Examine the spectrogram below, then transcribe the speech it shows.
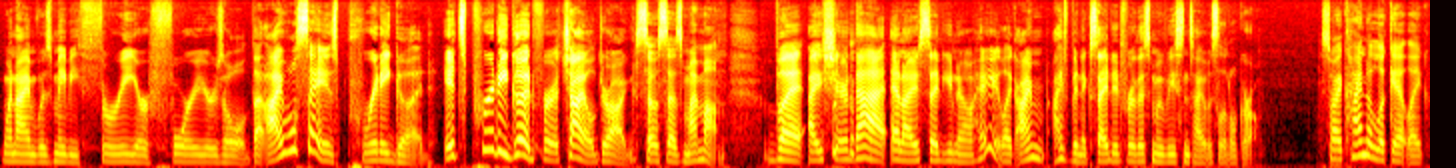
when I was maybe three or four years old that I will say is pretty good. It's pretty good for a child drawing, so says my mom. But I shared that and I said, you know, hey, like I'm I've been excited for this movie since I was a little girl. So I kind of look at like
